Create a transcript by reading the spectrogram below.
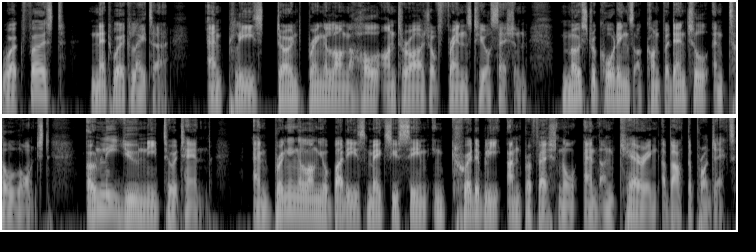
Work first, network later. And please don't bring along a whole entourage of friends to your session. Most recordings are confidential until launched. Only you need to attend. And bringing along your buddies makes you seem incredibly unprofessional and uncaring about the project.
